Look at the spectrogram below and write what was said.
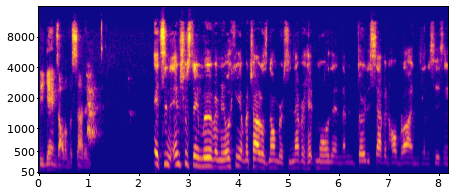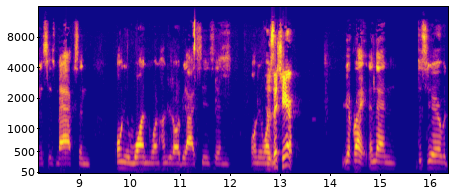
the games all of a sudden. It's an interesting move. I mean, looking at Machado's numbers, he's never hit more than I mean, 37 home runs in a season is his max, and only one 100 RBI season. Only one. It was this year. Yeah, right. And then this year with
